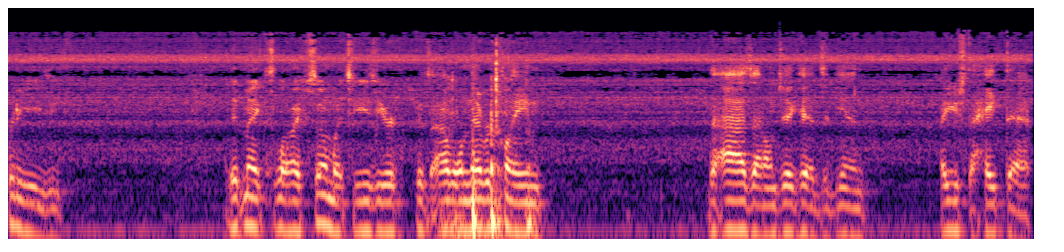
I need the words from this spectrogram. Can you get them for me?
Pretty easy it makes life so much easier because I will never clean the eyes out on jig heads again. I used to hate that.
